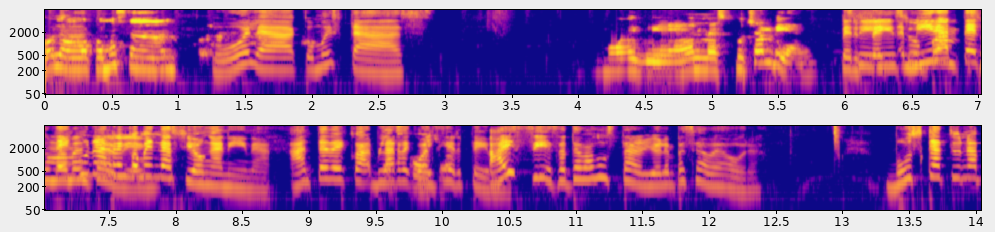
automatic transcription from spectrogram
Hola, ¿cómo están? Hola, ¿cómo estás? Muy bien, ¿me escuchan bien? Perfecto. sumam- Mira, te tengo una bien. recomendación, Anina, antes de hablar de cualquier tema. Ay, sí, esa te va a gustar. Yo la empecé a ver ahora. Búscate una,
